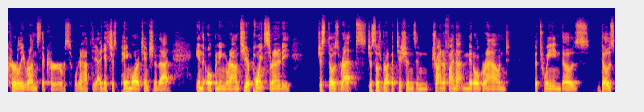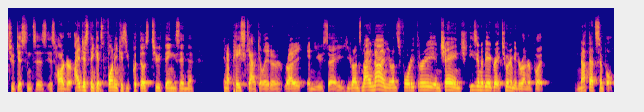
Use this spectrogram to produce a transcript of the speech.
Kerley runs the curves. We're gonna have to, I guess, just pay more attention to that in the opening round. To your point, Serenity, just those reps, just those repetitions, and trying to find that middle ground between those those two distances is harder. I just think it's funny because you put those two things in. A, in a pace calculator, right? And you say he runs nine nine, he runs forty three and change. He's going to be a great two hundred meter runner, but not that simple,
